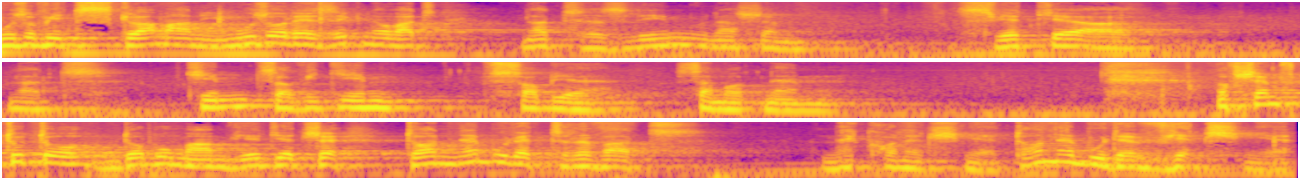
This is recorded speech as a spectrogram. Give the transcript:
Můžu být zklamaný, můžu rezignovat nad zlým v našem světě a nad tím, co vidím v sobě samotném. Ovšem v tuto dobu mám vědět, že to nebude trvat nekonečně, to nebude věčně.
